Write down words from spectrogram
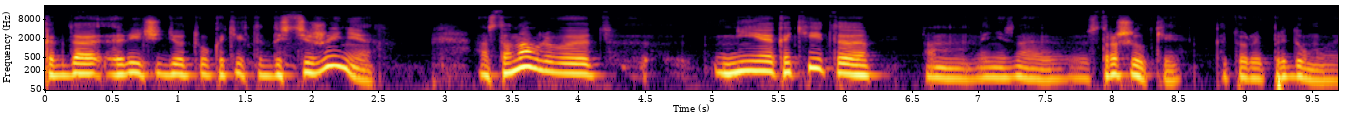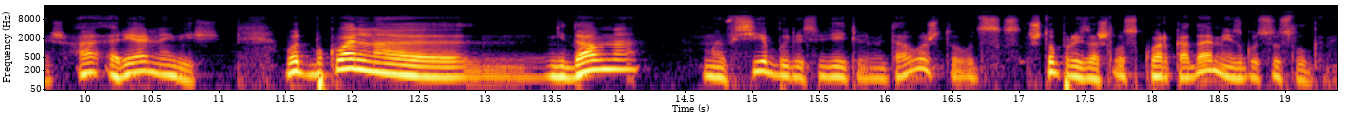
когда речь идет о каких-то достижениях, останавливают не какие-то, там, я не знаю, страшилки, которые придумываешь, а реальные вещи. Вот буквально недавно мы все были свидетелями того, что, вот, что произошло с кваркодами и с госуслугами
